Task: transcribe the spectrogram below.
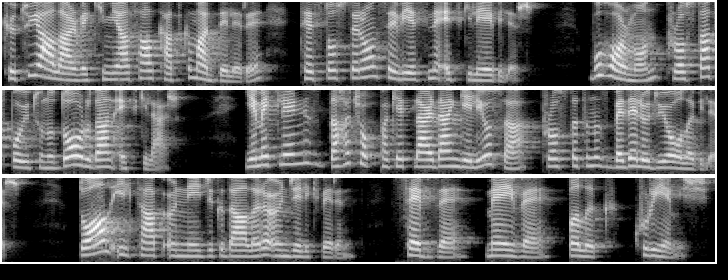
Kötü yağlar ve kimyasal katkı maddeleri testosteron seviyesini etkileyebilir. Bu hormon prostat boyutunu doğrudan etkiler. Yemekleriniz daha çok paketlerden geliyorsa prostatınız bedel ödüyor olabilir. Doğal iltihap önleyici gıdalara öncelik verin. Sebze, meyve, balık, kuru yemiş.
